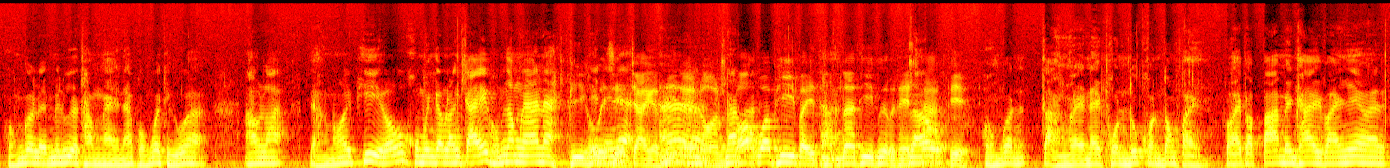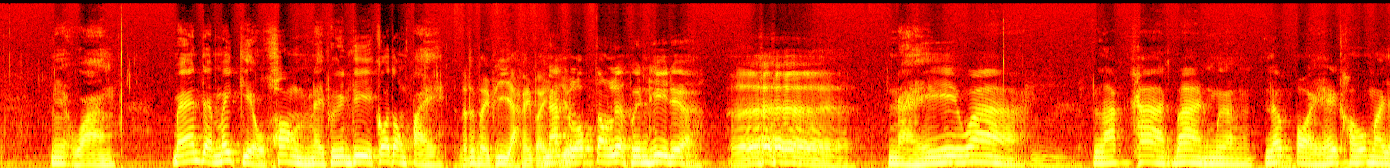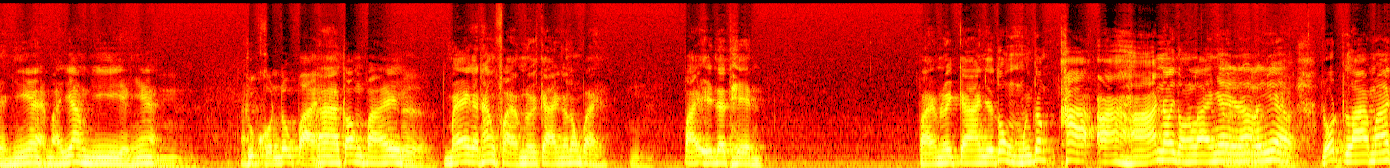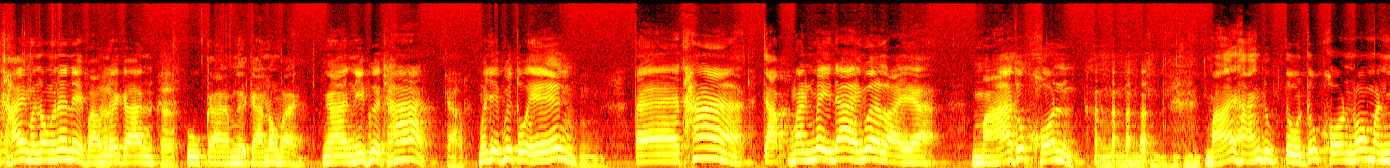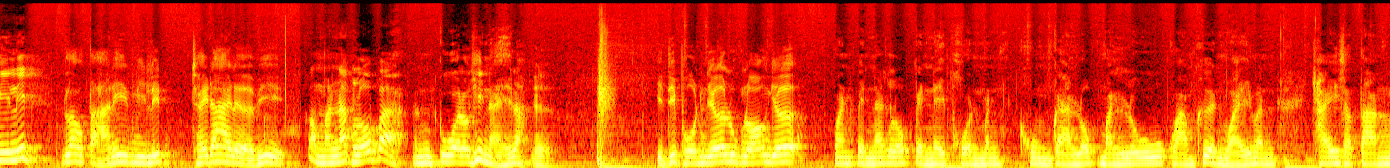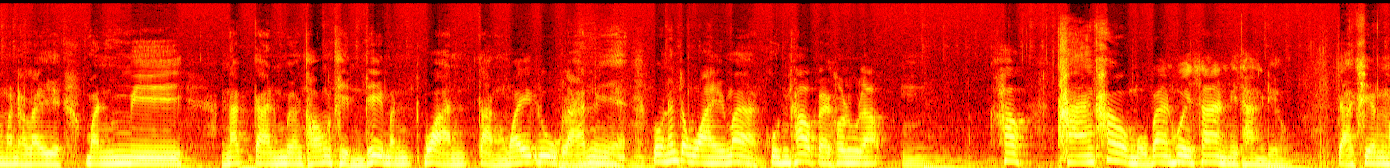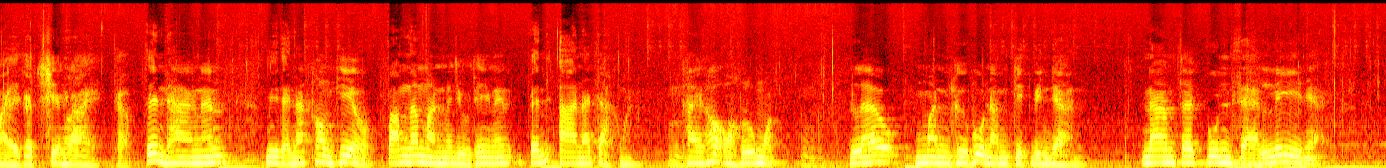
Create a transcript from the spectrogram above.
ผมก็เลยไม่รู้จะทำไงนะ ผมก็ถือว่าเอาละอย่างน้อยพี่เขาก็คงเป็นกำลังใจให้ผมทำงานนะพี่เขาไม่เสียใจกับพี่แน่นอน เพราะว่าพี่ไปทำหน้าที่เพื่อประเทศแล้วชาติพี่ผมก็สั่งเลยในายพลทุกคนต้องไปฝ่ายปราบปรามเป็นใครฝ่ายนี้เนี่ยวาง แม้แต่ไม่เกี่ยวข้องในพื้นที่ก็ต้องไป แล้วทำไมพี่อยากให้ไปนักเยอะรบต้องเลือกพื้นที่ด้วย เหรอเออ ไหนว่ารักชาติบ้านเมือง แล้วปล่อยให้เขามาอย่างเงี้ย มาย่ำยีอย่างเงี้ยทุกคนต้องไปอ่าต้องไปเออแม้กระทั่งฝ่ายอำนวยการก็ต้องไป ไปเอนเตอร์เทนฝ่ายอำนวยการจะต้องมึงต้องค่าอาหารอะไรต่องอะไรเงี้ยนะอะไรเงี้ยรถลามาใช้มันต้องนั่นนี่ฝ่ายอำนวยการฮะผู้การอำนวยการต้องไป งานนี้เพื่อชาติครับไม่ใช่เพื่อตัวเองอืม แต่ถ้าจับมันไม่ได้เมื่อไหร่อะหมาทุกคน หมาหางจุกตูดทุกคนเพราะมันมีฤทธิ์เหล่าตานี่มีฤทธิ์ใช้ได้เลยเหรอพี่ ก็มันนักรบอะมันกลัวเราที่ไหนล่ะ เออ อิทธิพลเยอะลูกน้องเยอะ มันเป็นนักรบเป็นในพลมันคุมการรบมันรู้ความเคลื่อนไหว มันใช้สตังค์มันอะไร มันมี นักการเมืองท้องถิ่นที่มันหวานสั่งไว้ลูกหลานเนี่ยพวกนั้นจะไวมากคุณเข้าไปเขารู้แล้วอืมเข้าทางเข้าหมู่บ้านห้วยซ่านมีทางเดียว จากเชียงใหม่กับเชียงรายครับเส้นทางนั้นมีแต่นักท่องเที่ยวปั๊มน้ำมันมันอยู่ที่นั้นเป็นอาณาจักรมัน ใครเข้าออกรู้หมด แล้วมันคือผู้นำจิตวิญญาณ นามสกุลแสนลี่เนี่ย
